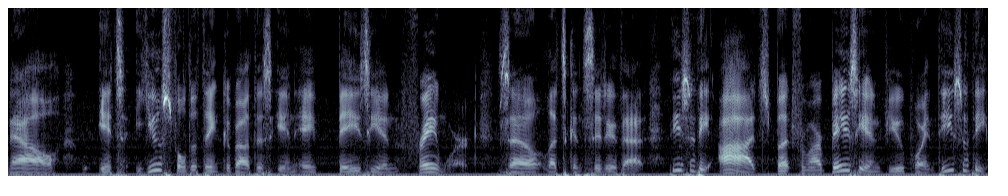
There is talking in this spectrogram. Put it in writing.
Now, it's useful to think about this in a Bayesian framework. So let's consider that. These are the odds, but from our Bayesian viewpoint, these are the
